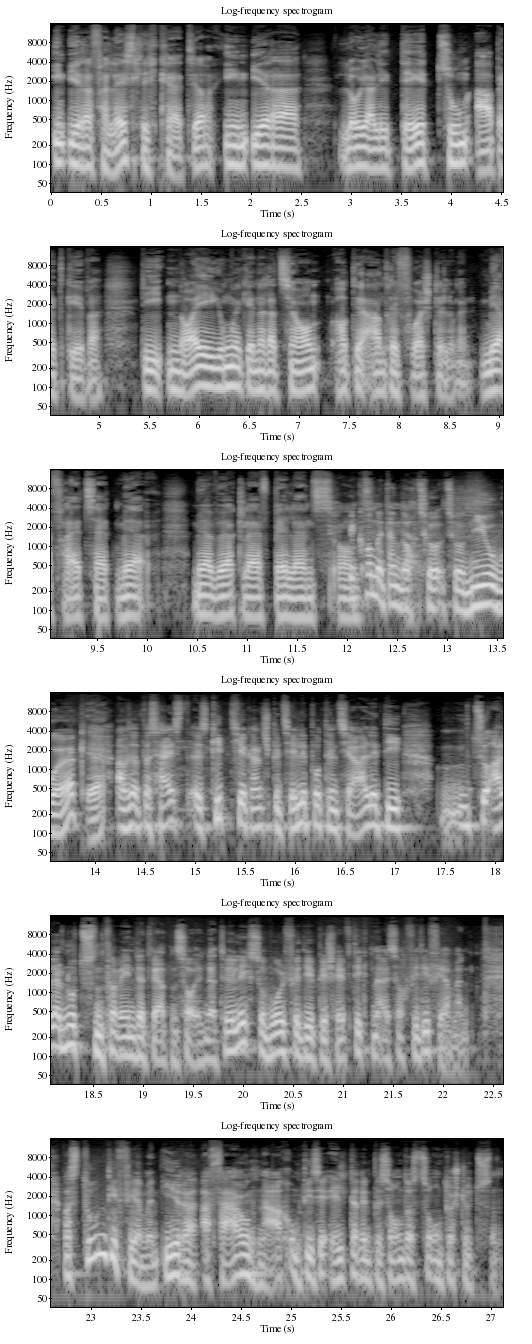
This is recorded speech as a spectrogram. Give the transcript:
in ihrer Verlässlichkeit, ja, in ihrer Loyalität zum Arbeitgeber. Die neue junge Generation hat ja andere Vorstellungen. Mehr Freizeit, mehr, mehr Work-Life-Balance. Wir kommen dann noch ja. zu, zu New Work. Ja. Also das heißt, es gibt hier ganz spezielle Potenziale, die mm, zu aller Nutzen verwendet werden sollen. Natürlich, sowohl für die Beschäftigten als auch für die Firmen. Was tun die Firmen Ihrer Erfahrung nach, um diese Älteren besonders zu unterstützen?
